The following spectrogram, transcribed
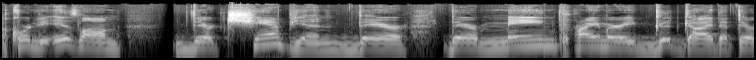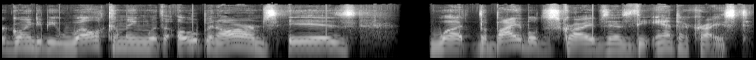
according to Islam, their champion, their their main primary good guy that they're going to be welcoming with open arms is what the Bible describes as the Antichrist,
